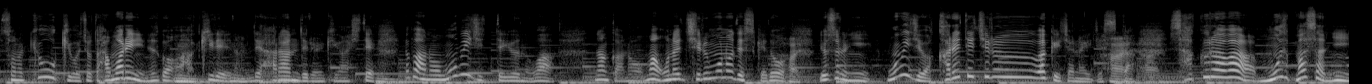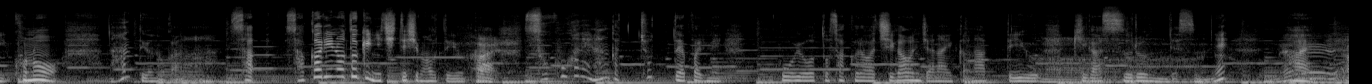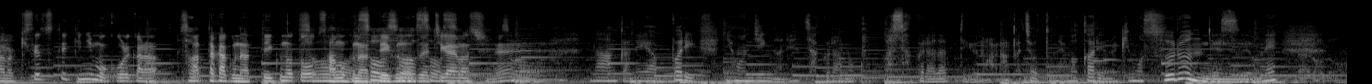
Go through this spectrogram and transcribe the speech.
その狂気をちょっとはまりにね、あうん。綺麗なんでうんはらんでるような気がして、うん。やっぱあのもみじっていうのはなんかあのまあ同じ散るものですけど、はい。要するにもみじは枯れて散るわけじゃないですか。はいはい。桜はもまさにこのなんていうのかな。さ盛りの時に散ってしまうというか、はい。そこがねなんかちょっとやっぱりね紅葉と桜は違うんじゃないかなっていう気がするんですね。ねはい。あの季節的にもこれから暖かくなっていくのと寒くなっていくので違いますしね。なんかねやっぱり日本人がね桜のあ桜だっていうのはなんかちょっとね分かるような気もするんですよね。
